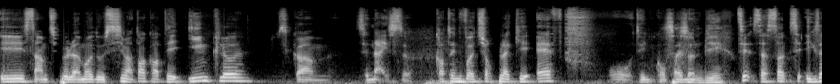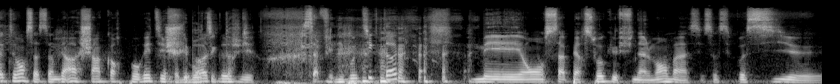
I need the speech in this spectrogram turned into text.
Et c'est un petit peu la mode aussi. Maintenant, quand t'es Inc, c'est comme, c'est nice. ça. Quand t'as une voiture plaquée F, oh, t'es une ça compagnie. sonne bien. Tu sais, ça sonne, c'est exactement, ça sonne bien. Ah, je suis incorporé, tu sais, Ça je suis des beaux hot, là, Ça fait des beaux TikTok. mais on s'aperçoit que finalement, bah, c'est ça, c'est pas si euh,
